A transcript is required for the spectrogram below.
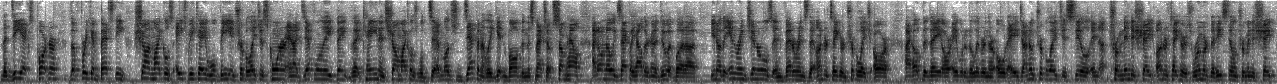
the DX partner, the freaking bestie, Shawn Michaels, HBK, will be in Triple H's corner. And I definitely think that Kane and Shawn Michaels will de most definitely get involved in this matchup somehow. I don't know exactly how they're going to do it, but... Uh, you know, the in-ring generals and veterans that Undertaker and Triple H are, I hope that they are able to deliver in their old age. I know Triple H is still in tremendous shape. Undertaker, it's rumored that he's still in tremendous shape.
